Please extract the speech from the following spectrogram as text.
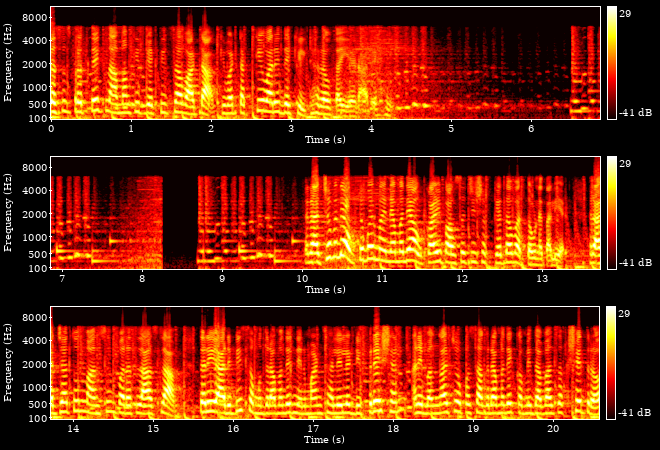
तसंच प्रत्येक नामांकित व्यक्तीचा वाटा किंवा टक्केवारी देखील ठरवता येणार आहे. राज्यामध्ये ऑक्टोबर महिन्यामध्ये अवकाळी पावसाची शक्यता वर्तवण्यात आली आहे. राज्यातून मान्सून परतला असला तरी अरबी समुद्रामध्ये निर्माण झालेलं डिप्रेशन आणि बंगालच्या उपसागरामध्ये कमी दाबाचं क्षेत्र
